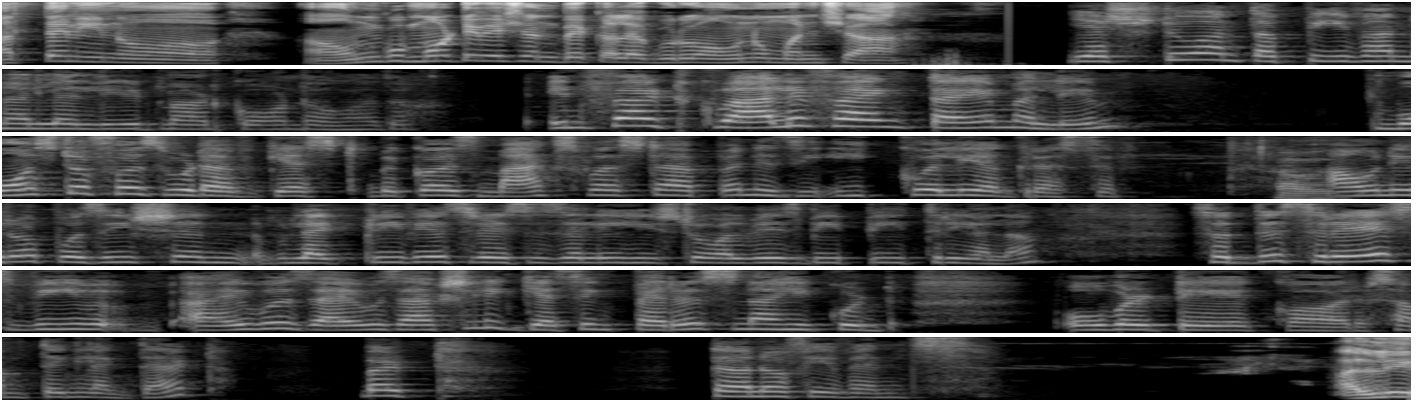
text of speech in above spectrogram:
ಮತ್ತೆ ನೀನು ಅವನಿಗೂ ಮೋಟಿವೇಶನ್ ಬೇಕಲ್ಲ ಗುರು ಅವನು ಮನುಷ್ಯ. ಎಷ್ಟು ಅಂತ ಪಿ ಒನ್ ಅಲ್ಲೇ ಲೀಡ್ ಮಾಡ್ಕೊಂಡು ಹೋಗೋದು. ಇನ್ಫ್ಯಾಕ್ಟ್ ಕ್ವಾಲಿಫೈಯಿಂಗ್ ಟೈಮಲ್ಲಿ most of us would have guessed because Max Verstappen is equally aggressive ಅವನಿರೋ ಪೊಸಿಷನ್ ಲೈಕ್ ಪ್ರೀವಿಯಸ್ ರೇಸಸ್ ಅಲ್ಲಿ he's to always be P three ಅಲ್ಲ. So this race we I was I was actually guessing ಪೆರಿಸ್ನ he could overtake or something like that but turn of events ಅಲ್ಲಿ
